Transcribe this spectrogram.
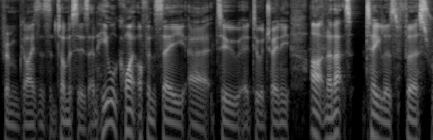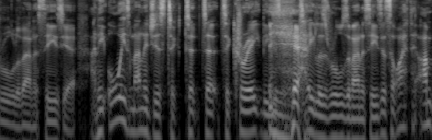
from Guys and St Thomas's, and he will quite often say uh, to uh, to a trainee, "Ah, no, that's Taylor's first rule of anesthesia," and he always manages to to, to, to create these Yeah. Taylor's rules of anesthesia. So I think I'm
